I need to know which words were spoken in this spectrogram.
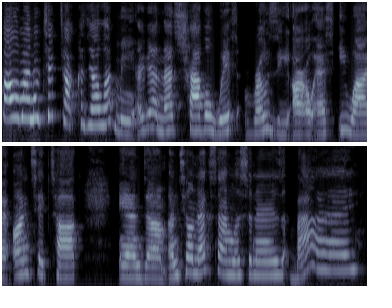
follow my new TikTok because y'all love me. Again, that's Travel with Rosey, R O S E Y, on TikTok. And um, until next time, listeners, bye.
